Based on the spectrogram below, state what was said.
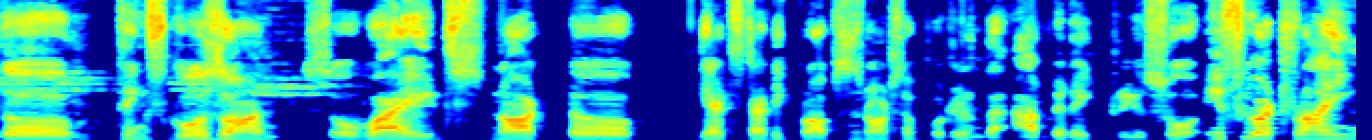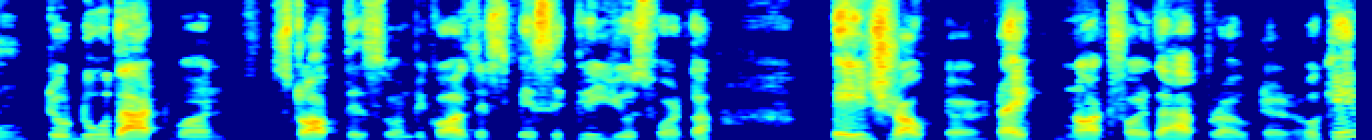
the things goes on. So why it's not uh, get static props is not supported in the app directory. So if you are trying to do that one stop this one because it's basically used for the page router right? Not for the app router. Okay?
